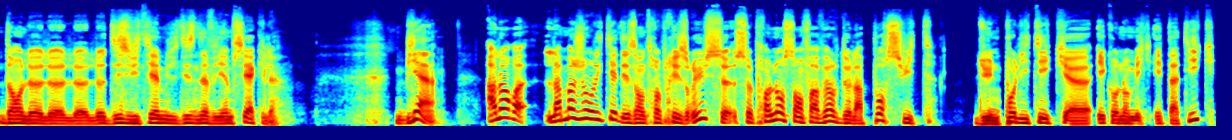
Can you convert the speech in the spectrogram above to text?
dans le, le, le 18e et le 19e siècle. Bien. Alors, la majorité des entreprises russes se prononcent en faveur de la poursuite d'une politique euh, économique étatique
